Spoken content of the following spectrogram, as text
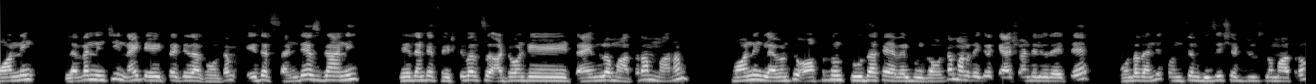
మార్నింగ్ లెవెన్ నుంచి నైట్ ఎయిట్ థర్టీ దాకా ఉంటాం. ఏదర్ సండేస్ కానీ లేదంటే ఫెస్టివల్స్ అటువంటి టైంలో మాత్రం మనం morning eleven to afternoon two దాకా అవైలబుల్గా ఉంటాం. మన దగ్గర క్యాష్ ఆన్ డెలివరీ అయితే ఉండదండి. కొంచెం బిజీ షెడ్యూల్స్లో మాత్రం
